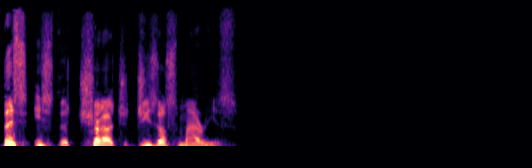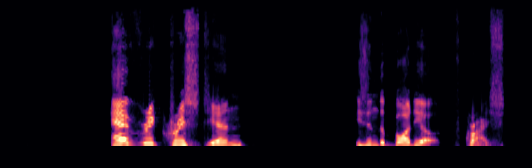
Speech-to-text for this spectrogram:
This is the church Jesus marries. Every Christian is in the body of Christ.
